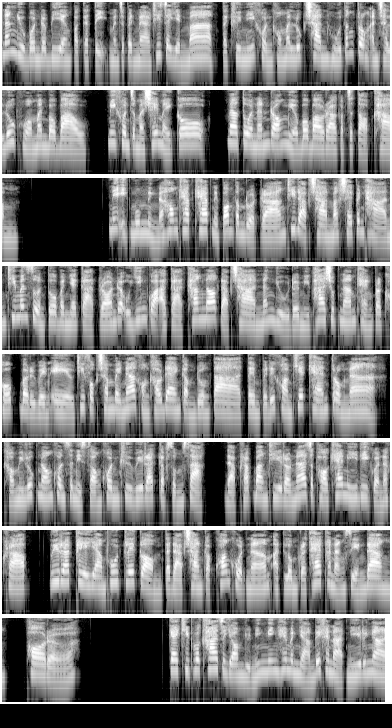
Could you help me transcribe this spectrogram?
นั่งอยู่บนระเบียงปกติมันจะเป็นแมวที่ใจเย็นมาก แต่คืนนี้ขนของมันลุกชันหูตั้งตรงอันชันลูกหัวมันเบาๆ มีคนจะมาใช่ไหมโก้ แมวตัวนั้นร้องเหมียวเบาๆราวกับจะตอบคำในอีกมุมหนึ่งณห้องแคบๆในป้อมตำรวจร้างที่ดาบชานมักใช้เป็นฐานที่มันส่วนตัวบรรยากาศร้อนระอุยิ่งกว่าอากาศข้างนอกดาบชานนั่งอยู่โดยมีผ้าชุบน้ำแข็งประคบบริเวณเอวที่ฟกช้ำใบหน้าของเขาแดงก่ำดวงตา เต็มไปด้วยความเครียดแค้นตรงหน้า เขามีลูกน้องคนสนิทสองคนคือวิรัตกับสมศักดิ์ดาบครับบางทีเราน่าจะพอแค่นี้ดีกว่านะครับ วิรัตพยายามพูดเกลี้ยกล่อม แต่ดาบชานกับคว้างขวดน้ำอัดลมกระแทกผนังเสียงดัง พอเหรอ แกคิดว่าข้าจะยอมอยู่นิ่ง ๆ ให้มันหยามได้ขนาดนี้หรือไง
